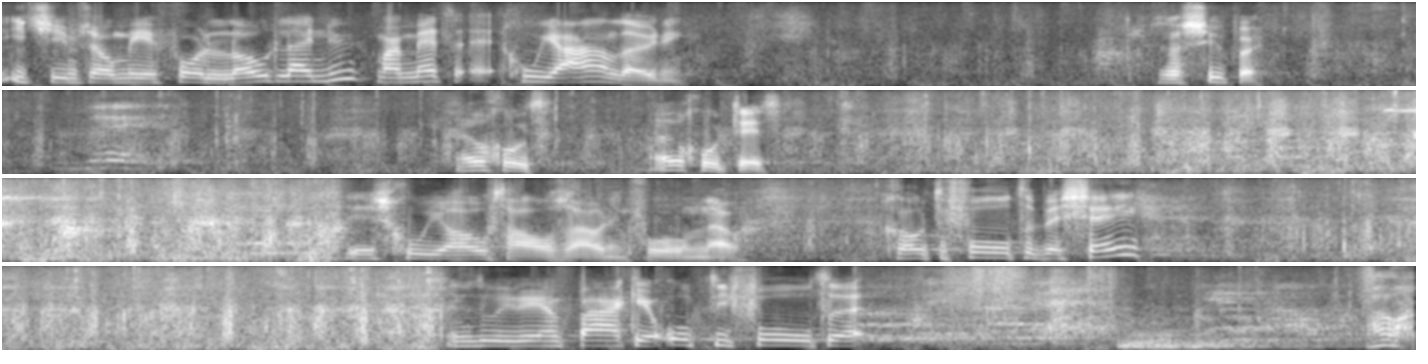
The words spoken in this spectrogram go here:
ietsje zo meer voor de loodlijn nu, maar met eh, goede aanleuning. Dus dat is super. Heel goed. Heel goed dit. Dit is goede hoofdhalshouding voor hem nou. Grote volte bij C. En dan doe je weer een paar keer op die volte. Oh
